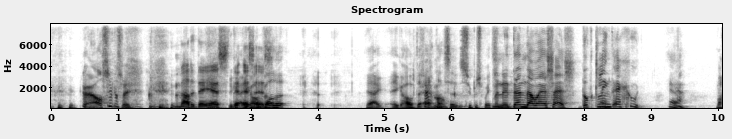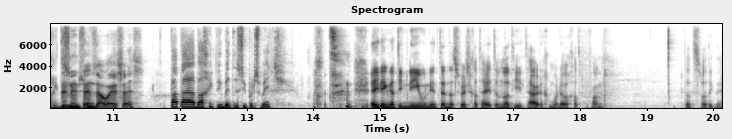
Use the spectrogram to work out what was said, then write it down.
Ja, al Super Switch. Na de DS, de Ik, ik SS. hoop wel de... Ja, ik, ik hoop Vet, echt man. dat ze de Super Switch... Mijn Nintendo SS. Dat klinkt echt goed. ja. ja. Mag ik de, De? Nintendo SS. Papa, mag ik nu met de Super Switch? Ik denk dat die nieuwe Nintendo Switch gaat heten, omdat hij het huidige model gaat vervangen. Dat is wat ik denk.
